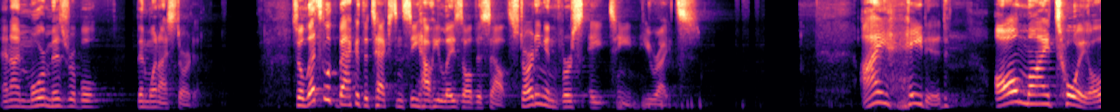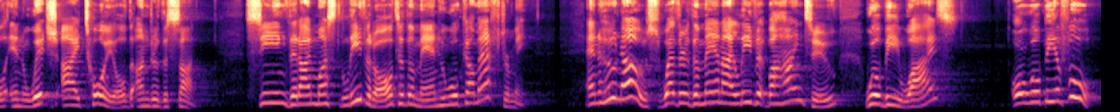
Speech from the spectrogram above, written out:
and I'm more miserable than when I started. So let's look back at the text and see how he lays all this out. Starting in verse 18, he writes I hated all my toil in which I toiled under the sun, seeing that I must leave it all to the man who will come after me. And who knows whether the man I leave it behind to will be wise or will be a fool.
